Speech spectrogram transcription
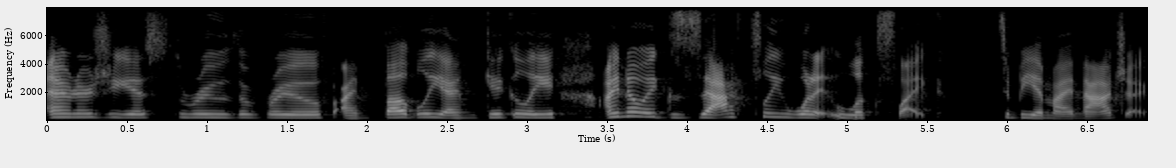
energy is through the roof. I'm bubbly. I'm giggly. I know exactly what it looks like to be in my magic.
